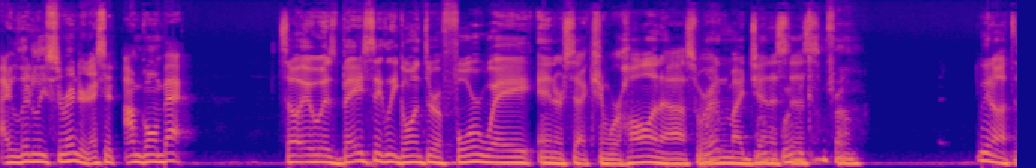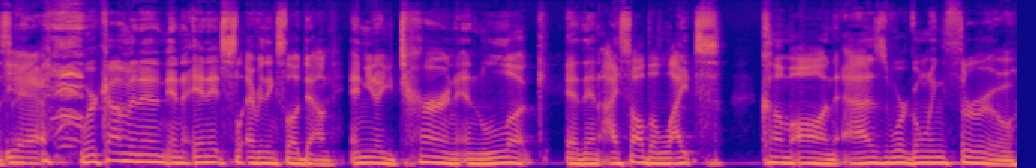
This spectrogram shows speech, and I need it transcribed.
I literally surrendered. I said, I'm going back. so it was basically going through a four-way intersection. We're hauling ass. We're in my Where, where we Genesis. come from? we don't have to say. Yeah. We're coming in and, and it's everything slowed down. And you know, you turn and look, and then I saw the lights come on as we're going through.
